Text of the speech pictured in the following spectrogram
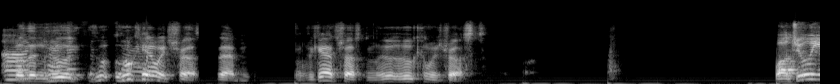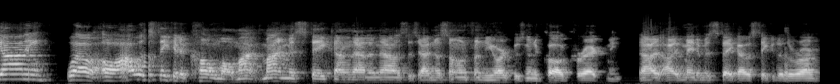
Uh, well, then who who, who can we trust then? If we can't trust him, who, who can we trust? Well, Giuliani. Well, oh, I was thinking of Cuomo. My my mistake on that analysis. I know someone from New York was going to call correct me. I, I made a mistake. I was thinking of the wrong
